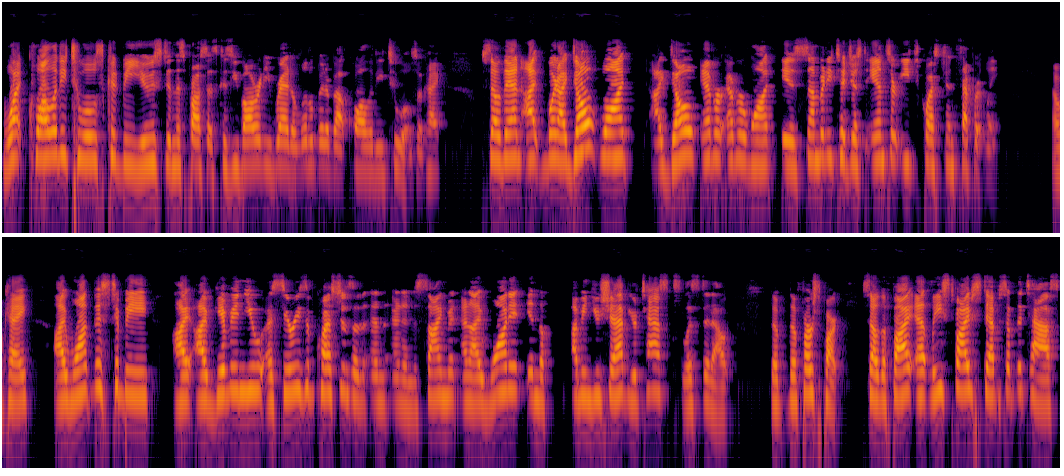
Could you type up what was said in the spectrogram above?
What quality tools could be used in this process? Because you've already read a little bit about quality tools, okay? So then, I what I don't want, I don't ever ever want is somebody to just answer each question separately, okay? I want this to be I, I've given you a series of questions and, and, and an assignment, and I want it in the I mean, you should have your tasks listed out. The the first part. So the five at least five steps of the task,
